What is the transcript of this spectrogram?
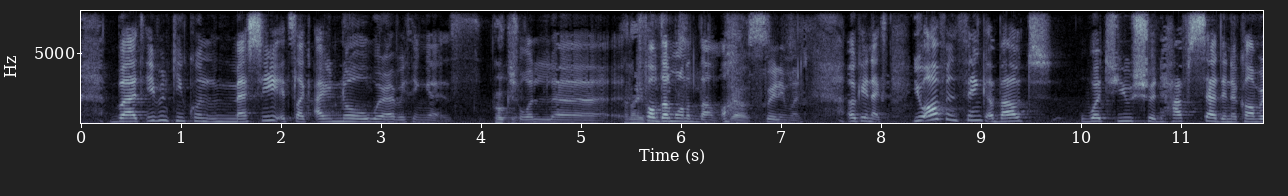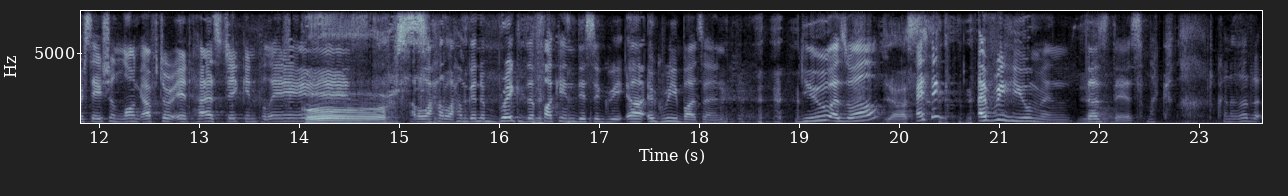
But even كي نكون messy, it's like I know where everything is. Okay. شغل And I الفوضى don't. المنظمة. Yes. Pretty much. Okay, next. You often think about what you should have said in a conversation long after it has taken place. Of course. I'm gonna break the fucking disagree uh, agree button. You as well? Yes. I think every human yeah. does this. I'm like. غير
